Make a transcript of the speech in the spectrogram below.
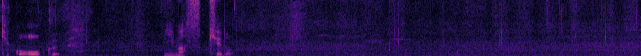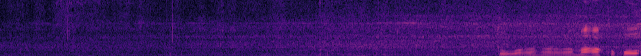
結構多く見ますけど。あとはまあここ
